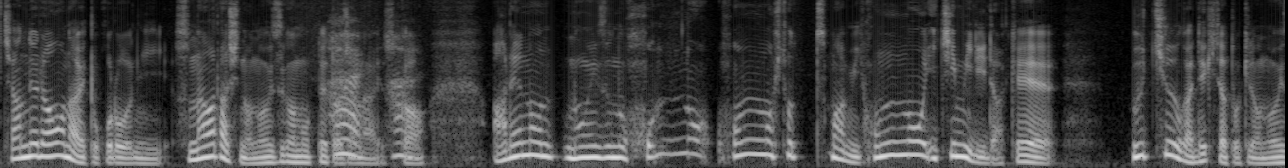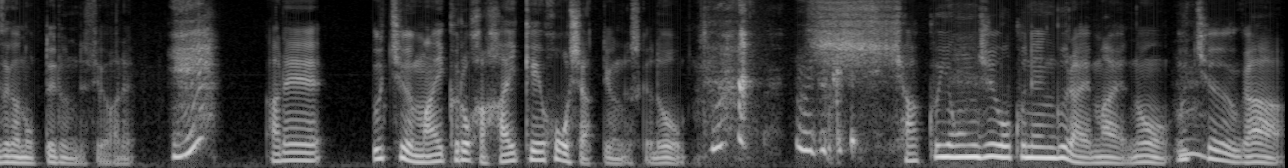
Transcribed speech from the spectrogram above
チャンネル合わないところに砂嵐のノイズが乗ってたじゃないですか、はいはい。あれのノイズのほんのほんの一つまみほんの1ミリだけ宇宙ができた時のノイズが乗ってるんですよあれ。え？あれ宇宙マイクロ波背景放射って言うんですけど難しい。140億年ぐらい前の宇宙が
